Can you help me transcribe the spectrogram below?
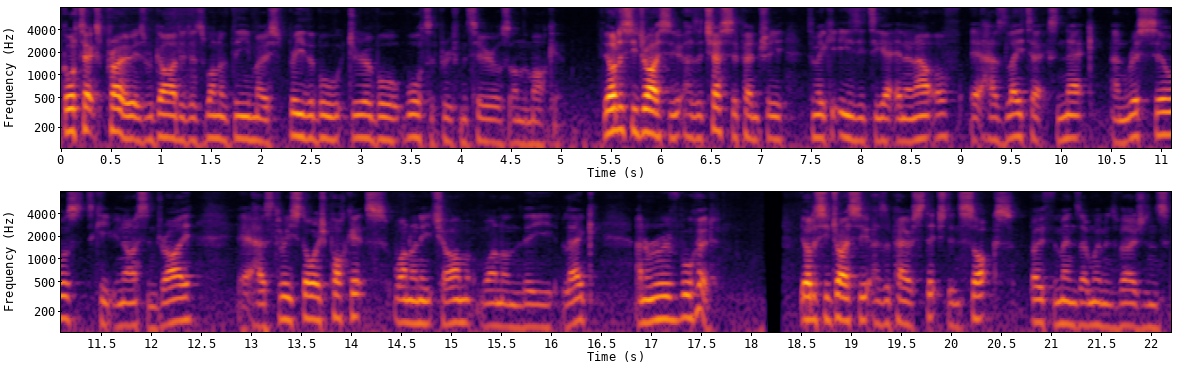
Gore-Tex Pro is regarded as one of the most breathable, durable, waterproof materials on the market. The Odyssey dry suit has a chest zip entry to make it easy to get in and out of. It has latex neck and wrist seals to keep you nice and dry. It has three storage pockets, one on each arm, one on the leg, and a removable hood. The Odyssey dry suit has a pair of stitched in socks. Both the men's and women's versions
